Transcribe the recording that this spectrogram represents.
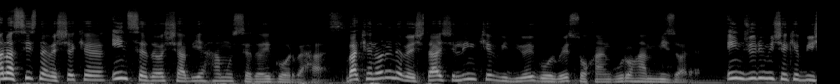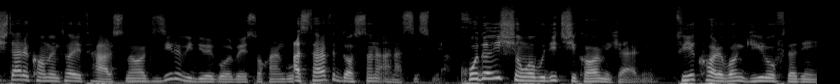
اناسیس نوشته که این صدا شبیه همون صدای گربه هست و کنار نوشتهش لینک ویدیوی گربه سخنگو رو هم می‌ذاره. اینجوری میشه که بیشتر کامنت های ترسناک زیر ویدیوی گربه سخنگو از طرف داستان اناسیس میاد. خدایی شما بودید چیکار می‌کردین؟ توی کاروان گیر افتادین.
